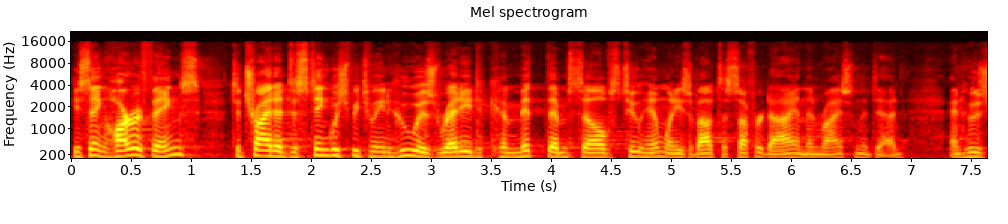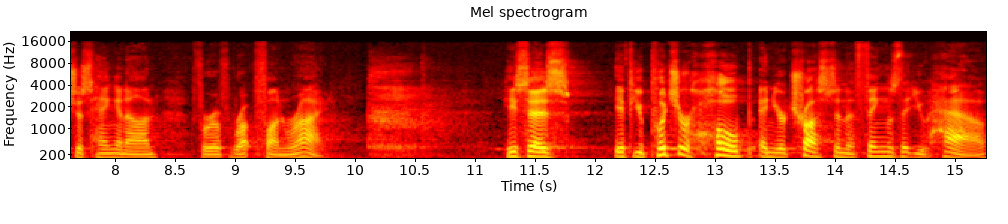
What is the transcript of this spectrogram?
He's saying harder things to try to distinguish between who is ready to commit themselves to him when he's about to suffer, die, and then rise from the dead, and who's just hanging on for a fun ride. He says, if you put your hope and your trust in the things that you have,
